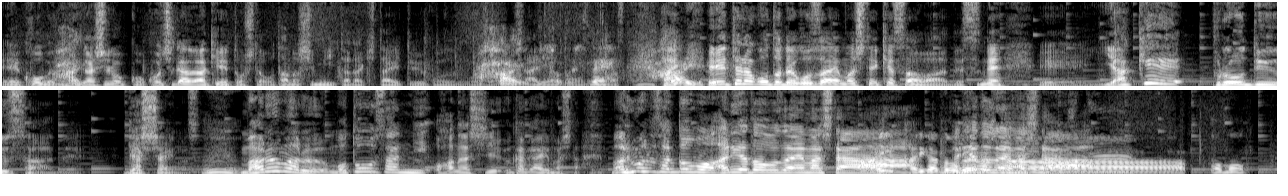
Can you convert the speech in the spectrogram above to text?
えー、神戸の東六甲、はい、こちらが系としてお楽しみいただきたいということでございます。はい、ありがとうございます。すね、はい、はい、えー、てなことでございまして、今朝はですね、えー、夜景プロデューサーで、いらっしゃいます。まるまる元尾さんにお話伺いました。まるまるさんどうもありがとうございました。はい、ありがとうございました。どうも。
